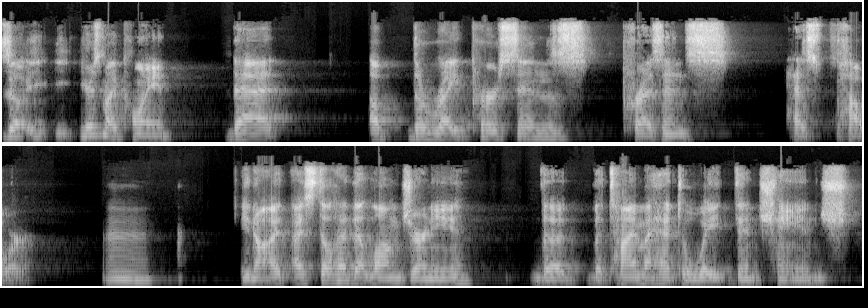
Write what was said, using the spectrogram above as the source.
So here's my point: that uh, the right person's presence has power Mm. You know, I, I still had that long journey. The the time I had to wait didn't change.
